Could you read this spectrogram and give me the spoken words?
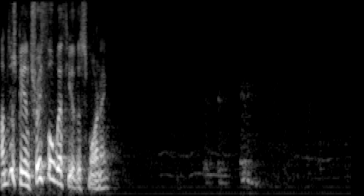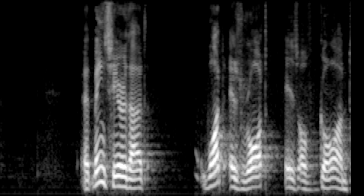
I'm just being truthful with you this morning. It means here that what is wrought is of God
